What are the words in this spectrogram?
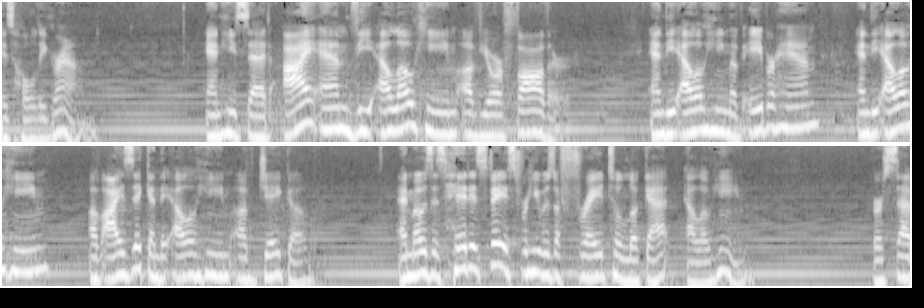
is holy ground. And he said, I am the Elohim of your father, and the Elohim of Abraham, and the Elohim of Isaac, and the Elohim of Jacob. And Moses hid his face, for he was afraid to look at Elohim. Verse 7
